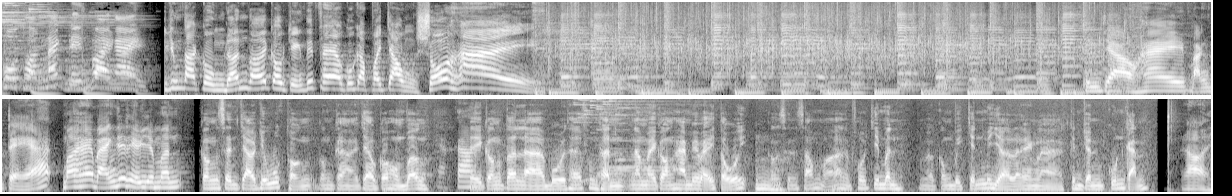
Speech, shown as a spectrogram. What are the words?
khô thoáng nách đến vài ngày. Chúng ta cùng đến với câu chuyện tiếp theo của cặp vợ chồng số 2 Xin chào hai bạn trẻ Mời hai bạn giới thiệu về mình Con xin chào chú Quốc Thuận, con chào cô Hồng Vân. con. Thì con tên là Bùi Thế Phương Thịnh, năm nay con 27 tuổi. Con sinh sống ở thành phố Hồ Chí Minh và công việc chính bây giờ là đang là kinh doanh cuốn cảnh. Rồi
